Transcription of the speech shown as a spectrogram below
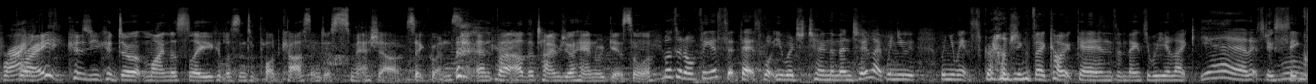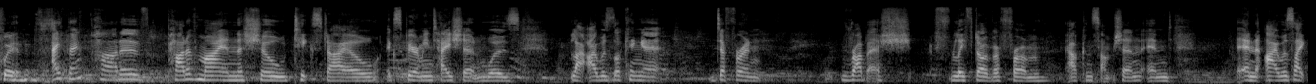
break because you could do it mindlessly. You could listen to podcasts and just smash out sequins, and but other times your hand would get sore. was it obvious that that's what you would turn them into? Like when you when you went scrounging for Coke cans and things, were you like, yeah, let's do sequins? I think part of part of my initial textile experimentation was like I was looking at different rubbish left over from our consumption. And and I was like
